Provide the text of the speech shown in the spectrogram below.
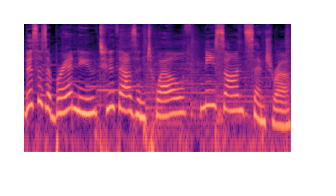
This is a brand new 2012 Nissan Sentra.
